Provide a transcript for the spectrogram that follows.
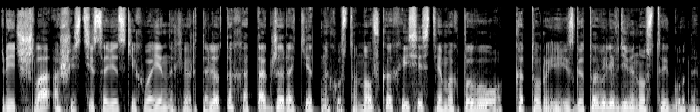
Речь шла о шести советских военных вертолетах, а также ракетных установках и системах ПВО, которые изготовили в 90-е годы.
